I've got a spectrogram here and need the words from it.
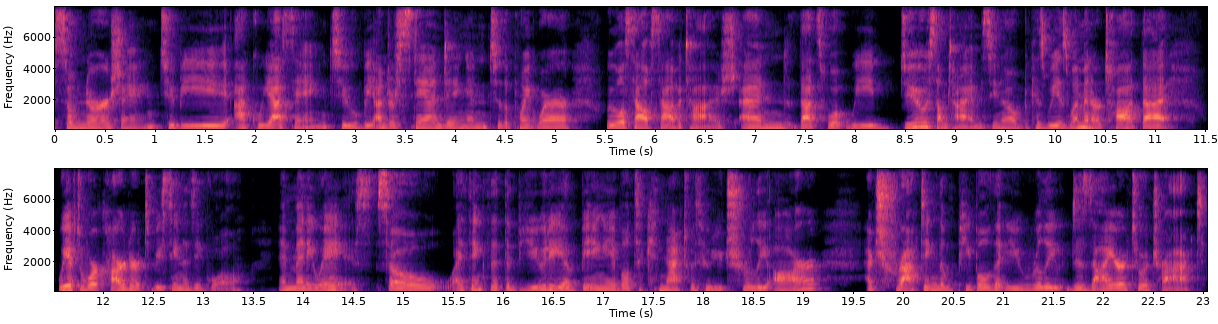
so nourishing, to be acquiescing, to be understanding, and to the point where we will self sabotage. And that's what we do sometimes, you know, because we as women are taught that we have to work harder to be seen as equal in many ways. So I think that the beauty of being able to connect with who you truly are, attracting the people that you really desire to attract,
